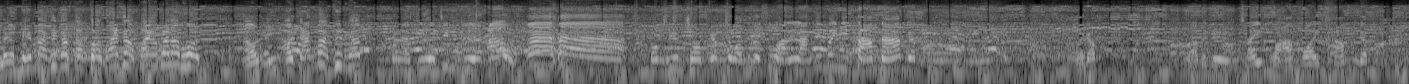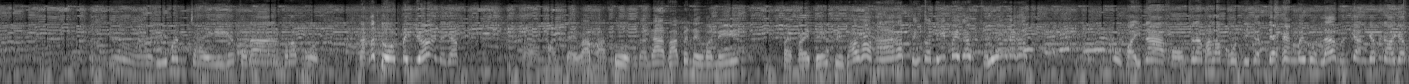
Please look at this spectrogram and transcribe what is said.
เริ่มเน้นมากขึ้นครับตับต่อท้ายเข้าไปครับพลพลเอาจริงเอาจังมากขึ้นครับอ่าเกลือจิ้มเกลือเอาอ่าต้องชื่นชมครับจังหวะผู้ต่อสู้หันหลังนี่ไม่มีตามน้ำครับเอาละครับขวาเป็นหนึ่งใช้ขวาคอยค้ำครับเออ วันนี้มั่นใจครับทางด้านพระพลแต่ก็โดนไปเยอะนะครับก็มั่นใจว่ามาสู้ทางด้านพัดเป็นหนึ่งวันนี้ค่อยๆเดินถือเท้าเข้าหาครับถึงตอนนี้ไม่ต้องกลัวแล้วครับโอ้ใบหน้าของธนพลพลนี่ก็แดงไปหมดแล้วเหมือนกันครับพี่น้อยครับ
